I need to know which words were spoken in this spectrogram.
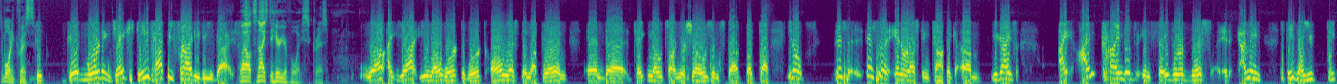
Good morning, Chris. Good morning, Jake, Steve. Happy Friday to you guys. Well, it's nice to hear your voice, Chris. Well, I, yeah, you know, we're we're all listening up here, and and uh, take notes on your shows and stuff. But uh, you know, this this is an interesting topic. Um, you guys, I I'm kind of in favor of this. It, I mean, Steve, now you keep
